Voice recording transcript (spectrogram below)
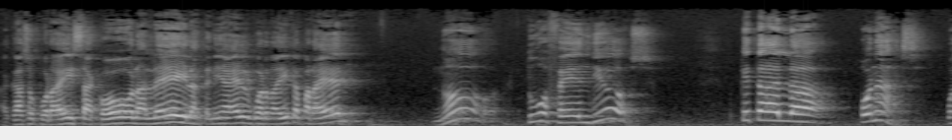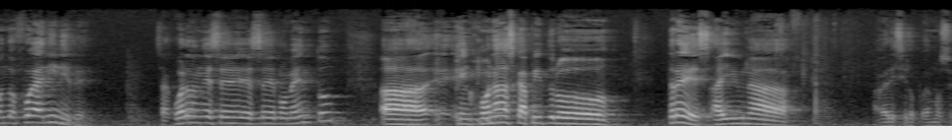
¿Acaso por ahí sacó la ley y la tenía él guardadita para él? No, tuvo fe en Dios. ¿Qué tal Jonás cuando fue a Nínive? ¿Se acuerdan ese, ese momento? Ah, en Jonás capítulo 3 hay una, a ver si lo podemos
